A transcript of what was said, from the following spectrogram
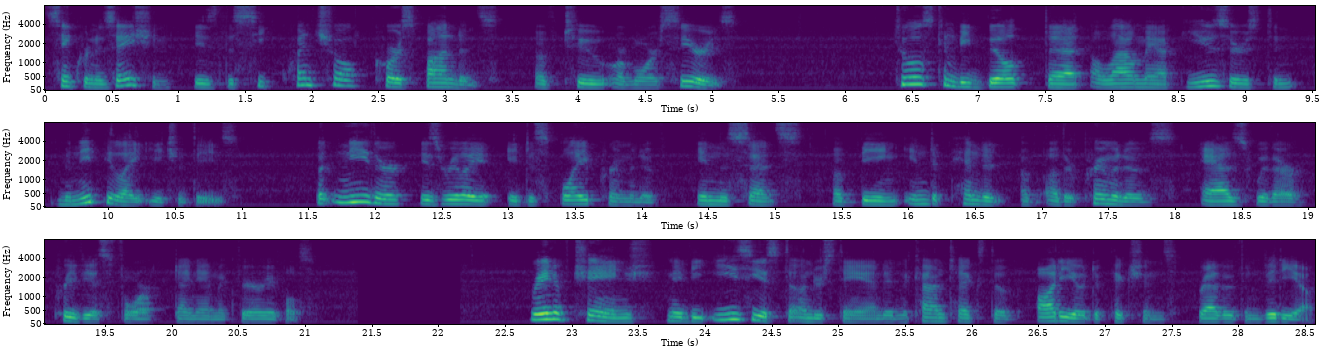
synchronization is the sequential correspondence of two or more series. Tools can be built that allow map users to manipulate each of these, but neither is really a display primitive in the sense of being independent of other primitives as with our previous four dynamic variables. Rate of change may be easiest to understand in the context of audio depictions rather than video.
